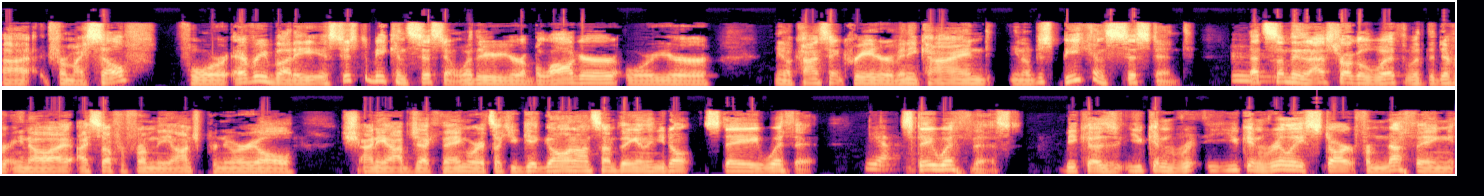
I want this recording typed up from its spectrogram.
uh, for myself, for everybody, is just to be consistent. Whether you're a blogger or you're, you know, content creator of any kind, you know, just be consistent that's Mm. something that I've struggled with with the different, you know, I, I suffer from the entrepreneurial shiny object thing where it's like you get going on something and then you don't stay with it. yeah. Stay with this because you can, re- you can really start from nothing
